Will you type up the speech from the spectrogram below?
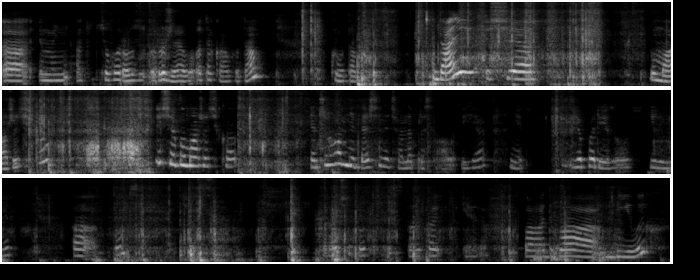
е, і мені, а тут цього роз, рожево. Отака вода. Круто. Далі ще бумажечка. І ще бумажечка. Іншого мені теж нічого не прислали. І я. Ні, я порізалась. Или нет. А, тут. Сейчас. Короче, тут столько гелев. По два білих.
